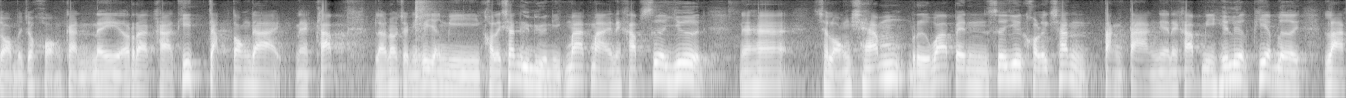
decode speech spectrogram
จองเป็นเจ้าของกันในราคาที่จับต้องได้นะครับ แล้วนอกจากนี้ก็ยังมีคอลเลกชันอื่นๆ อีกมากมายนะครับ เสื้อยืดนะฮะฉลองแชมป์หรือว่าเป็นเสื้อยืดคอลเลกชันต่างๆเนี่ยนะครับมีให้เลือกเพียบเลยหลาก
